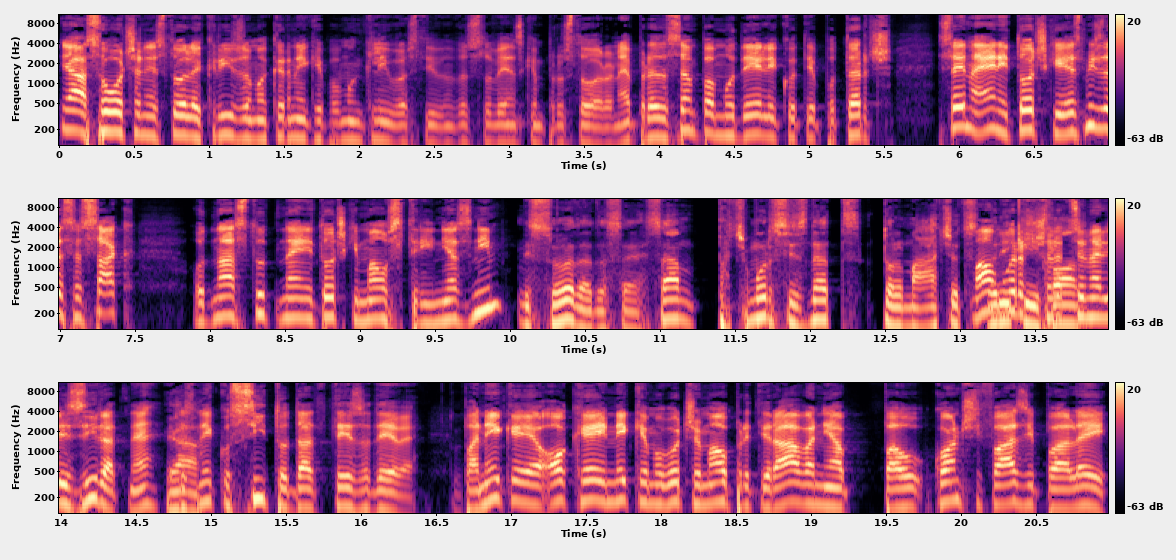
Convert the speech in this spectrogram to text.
Ja, soočanje s tole krizo ima kar nekaj pomankljivosti v slovenskem prostoru. Ne? Predvsem pa modeli, kot je potrč, vse na eni točki. Jaz mislim, da se vsak od nas tudi na eni točki malo strinja z njim. Mislim, da, da se sam pač moraš znati tolmačiti Malo stvari, ki moraš racionalizirati, ne? Ja. z neko sito dati te zadeve. Pa nekaj je ok, nekaj mogoče malo pretiravanja, pa v končni fazi pa lej.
